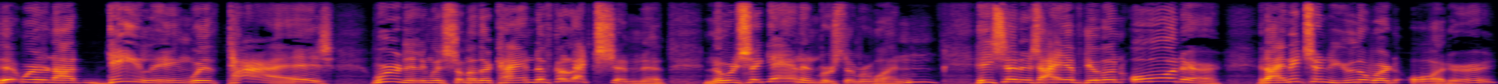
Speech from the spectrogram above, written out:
that we're not dealing with tithes, we're dealing with some other kind of collection. Notice again in verse number one, he said, As I have given order. And I mentioned to you the word order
